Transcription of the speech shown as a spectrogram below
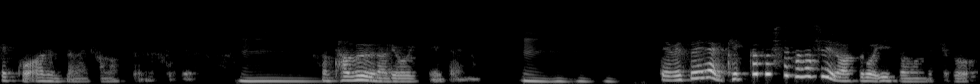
結構あるんじゃないかなって思ってて。うん。そのタブーな領域みたいな。うん。で別になんか結果として正しいのはすごいいいと思うんだけど、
